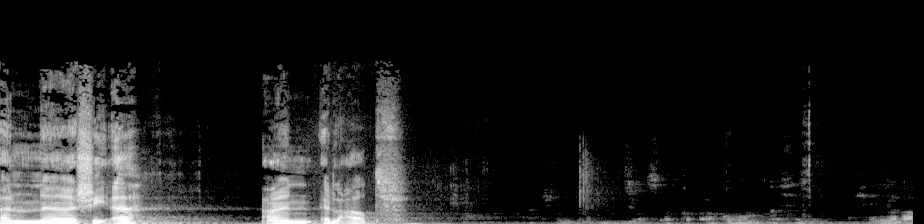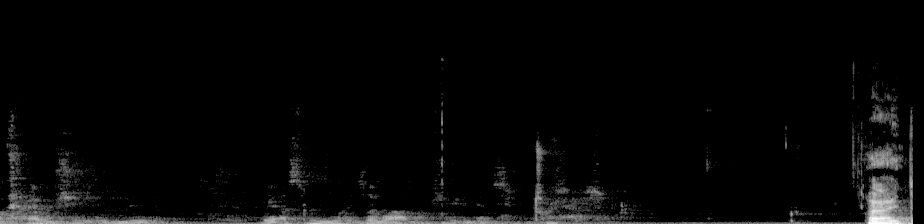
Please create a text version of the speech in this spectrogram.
الناشئة عن العطف أعد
